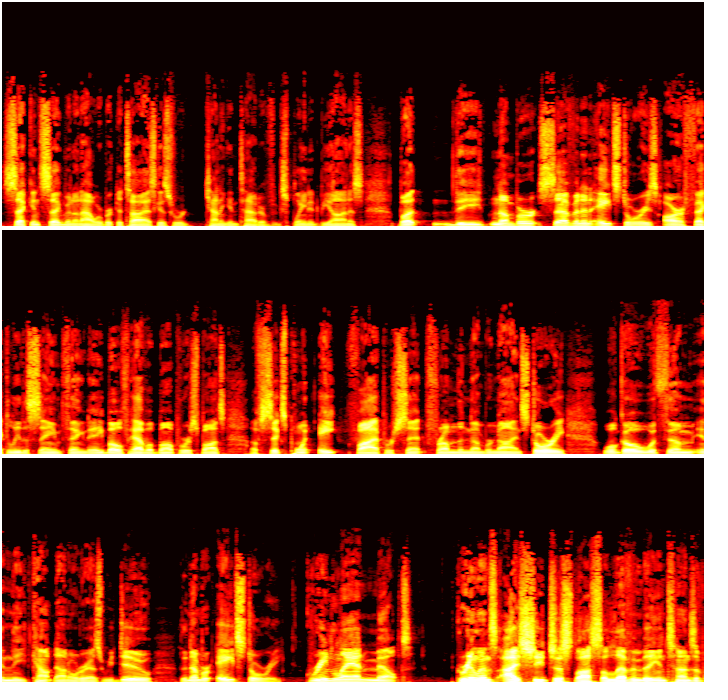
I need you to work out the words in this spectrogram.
second segment on how we break the ties because we're kind of getting tired of explaining it, to be honest. But the number seven and eight stories are effectively the same thing. They both have a bumper response of 6.85% from the number nine story. We'll go with them in the countdown order as we do. The number eight story Greenland melt. Greenland's ice sheet just lost 11 million tons of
